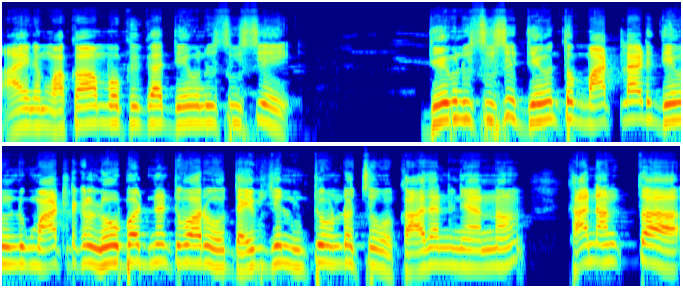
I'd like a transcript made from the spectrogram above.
ఆయన ముఖాముఖిగా దేవుని చూసి దేవుని చూసి దేవునితో మాట్లాడి దేవునికి మాటలకు లోబడినట్టు వారు దైవజనులు ఉంటూ ఉండొచ్చు. కాదని నేను అన్నా. కానీ అంత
